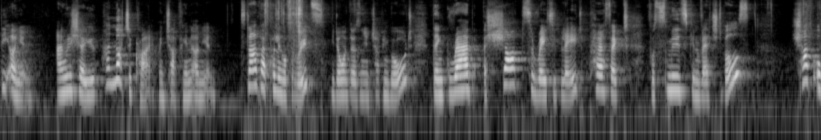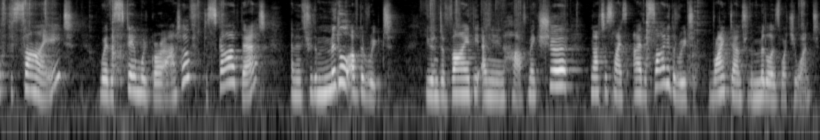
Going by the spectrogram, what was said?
The onion, I'm going to show you how not to cry when chopping an onion. Start by pulling off the roots, you don't want those on your chopping board. Then grab a sharp serrated blade, perfect for smooth skin vegetables. Chop off the side where the stem would grow out of, discard that, and then through the middle of the root, you're going to divide the onion in half. Make sure not to slice either side of the root, right down through the middle is what you want.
